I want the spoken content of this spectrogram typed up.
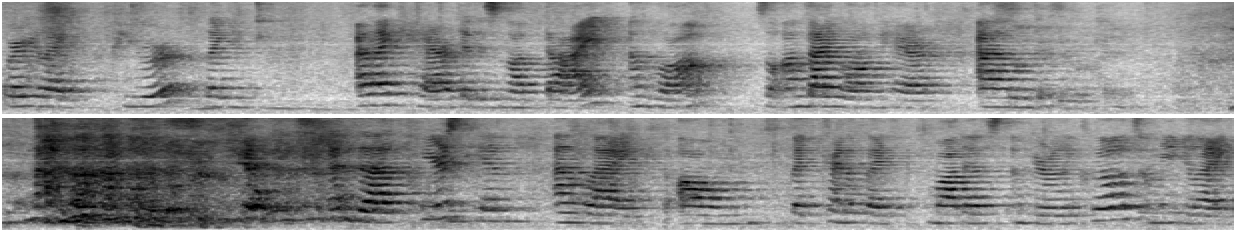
very like pure. Like I like hair that is not dyed and long, so undyed long hair. And so this is okay. yeah, and uh, clear skin and like um like kind of like modest and girly clothes and maybe like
